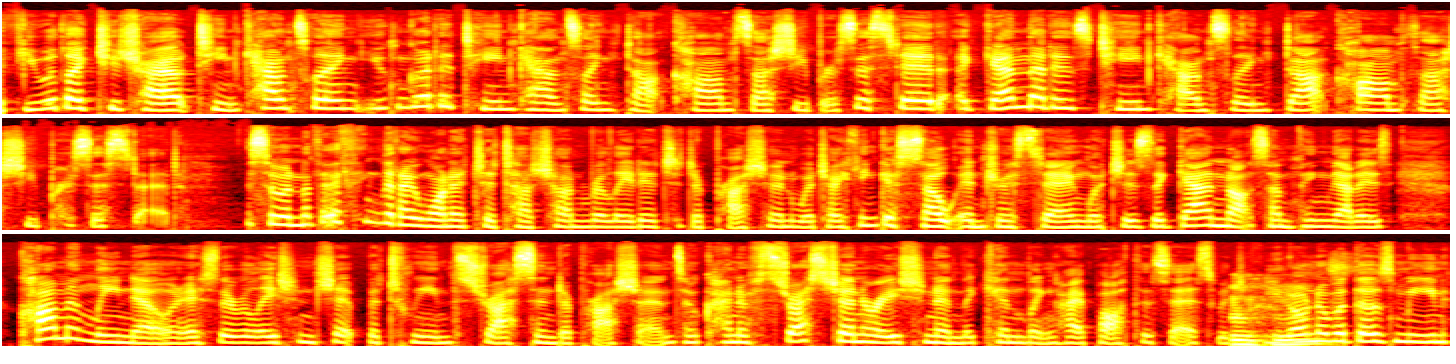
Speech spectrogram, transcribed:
if you would like to try out teen counseling, you can go to teencounseling.com slash she persisted. Again, that is teencounseling.com slash she persisted. So, another thing that I wanted to touch on related to depression, which I think is so interesting, which is again not something that is commonly known, is the relationship between stress and depression. So, kind of stress generation and the kindling hypothesis, which, mm-hmm. if you don't know mm-hmm. what those mean,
